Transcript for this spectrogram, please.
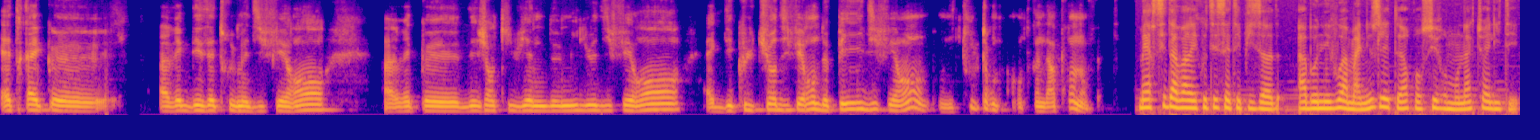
Être avec, avec des êtres humains différents, avec euh, des gens qui viennent de milieux différents, avec des cultures différentes, de pays différents. On est tout le temps en train d'apprendre en fait. Merci d'avoir écouté cet épisode. Abonnez-vous à ma newsletter pour suivre mon actualité.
